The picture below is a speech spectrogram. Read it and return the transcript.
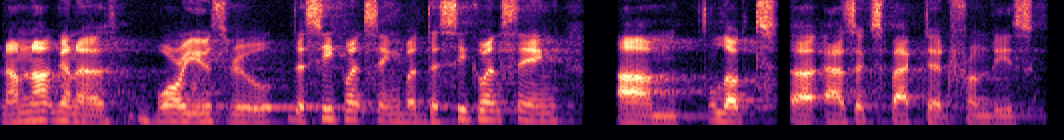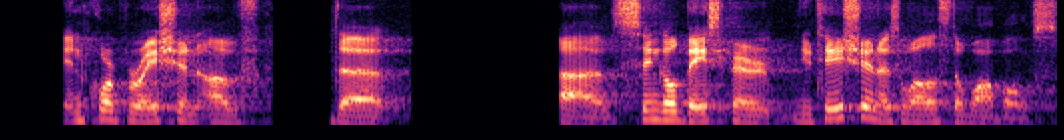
And I'm not going to bore you through the sequencing, but the sequencing um, looked uh, as expected from these incorporation of the uh, single base pair mutation as well as the wobbles.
